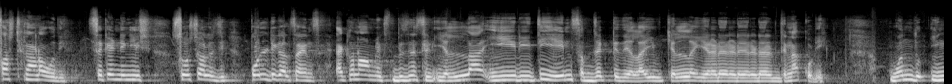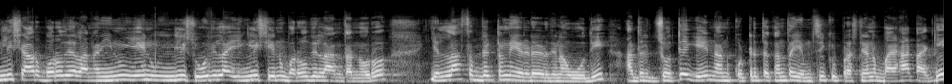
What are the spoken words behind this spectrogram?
ಫಸ್ಟ್ ಕನ್ನಡ ಓದಿ second English sociology political science economics business ಎಲ್ಲ ಈ ರೀತಿ ಏನು ಸಬ್ಜೆಕ್ಟ್ ಇದೆಯಲ್ಲ, ಇವಕ್ಕೆಲ್ಲ ಎರಡೆರಡು ಎರಡೆರಡು ದಿನ ಕೊಡಿ. ಒಂದು ಇಂಗ್ಲೀಷ್ ಯಾರು ಬರೋದಿಲ್ಲ, ನಾನು ಇನ್ನೂ ಏನು ಇಂಗ್ಲೀಷ್ ಓದಿಲ್ಲ ಇಂಗ್ಲೀಷ್ ಏನು ಬರೋದಿಲ್ಲ ಅಂತ ಅನ್ನೋರು ಎಲ್ಲ ಸಬ್ಜೆಕ್ಟನ್ನು ಎರಡೆರಡು ದಿನ ಓದಿ, ಅದ್ರ ಜೊತೆಗೆ ನಾನು ಕೊಟ್ಟಿರ್ತಕ್ಕಂಥ ಎಂ ಸಿ ಕ್ಯೂ ಪ್ರಶ್ನೆಯನ್ನು ಬೈಹಾಟ್ ಹಾಕಿ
